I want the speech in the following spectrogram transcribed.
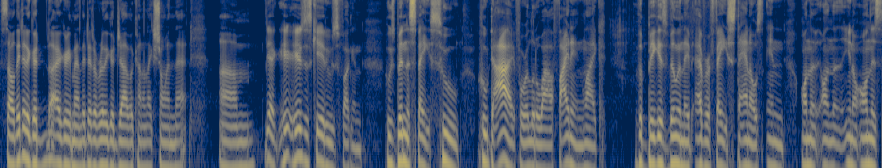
So they did a good I agree, man. They did a really good job of kind of like showing that. Um Yeah, here, here's this kid who's fucking, who's been to space, who who died for a little while fighting like the biggest villain they've ever faced, Thanos, in on the on the you know on this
